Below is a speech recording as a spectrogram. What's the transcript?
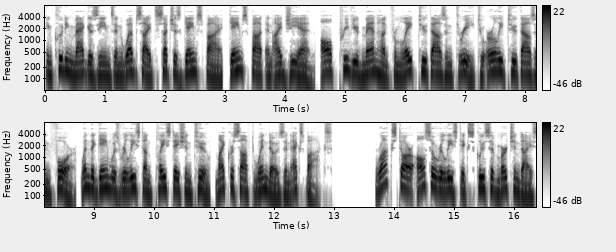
including magazines and websites such as GameSpy, GameSpot and IGN, all previewed Manhunt from late 2003 to early 2004, when the game was released on PlayStation 2, Microsoft Windows and Xbox. Rockstar also released exclusive merchandise,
